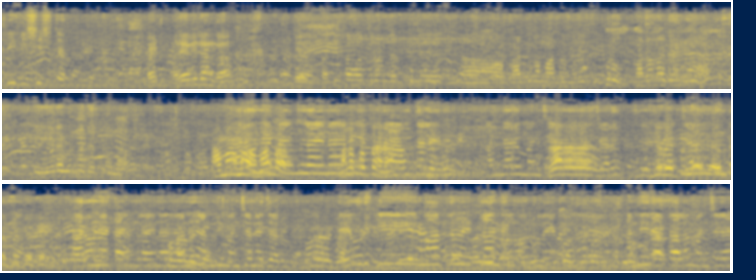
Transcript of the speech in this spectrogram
ఇది విశిష్టత. అదేవిధంగా అంటే ప్రతి సంవత్సరం జరుపుకునే కార్తీక మాసం గురించి ఇప్పుడు కరోనా టైంలో ఏ రకంగా జరుపుకున్నారు? అవుతలేదు అందరూ మంచిగా కరోనా టైంలో అయినా కానీ అన్ని మంచిగానే జరుగుతుంది దేవుడికి మాత్రం ఎట్లాంటి లోటు లేకుండా అన్ని రకాల మంచిగా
